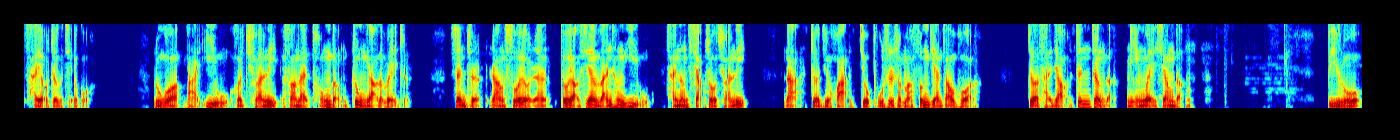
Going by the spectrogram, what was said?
才有这个结果。如果把义务和权利放在同等重要的位置，甚至让所有人都要先完成义务才能享受权利，那这句话就不是什么封建糟粕了。这才叫真正的名位相等。比如，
